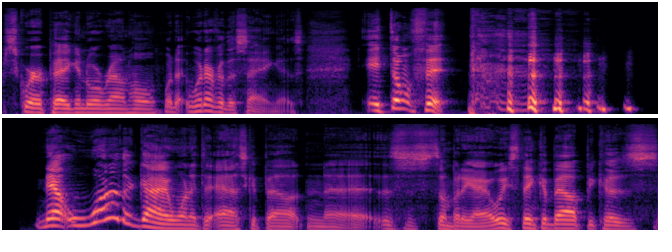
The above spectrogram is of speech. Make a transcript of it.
square peg into a round hole, whatever the saying is. It don't fit. Now, one other guy I wanted to ask about, and uh, this is somebody I always think about because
